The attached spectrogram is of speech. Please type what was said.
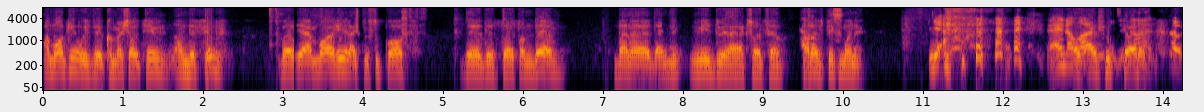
I'm working with the commercial team on the field, but yeah, I'm more here like to support the the sale from them than uh, than me doing an actual sale. I don't speak money. Yeah, and a lot of people do not. So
